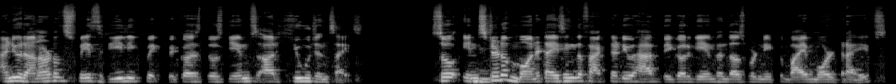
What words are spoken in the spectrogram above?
And you run out of space really quick because those games are huge in size. So instead of monetizing the fact that you have bigger games and thus would need to buy more drives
